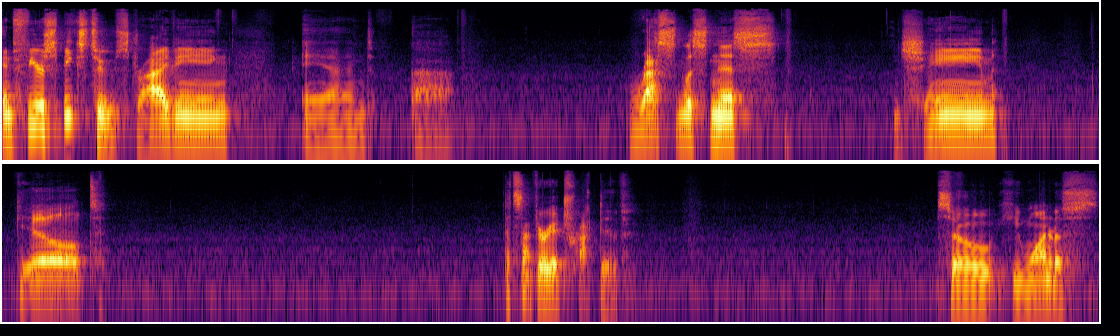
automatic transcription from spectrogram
And fear speaks to striving and uh, restlessness and shame guilt. That's not very attractive. So he wanted us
